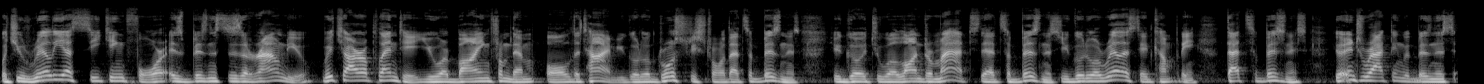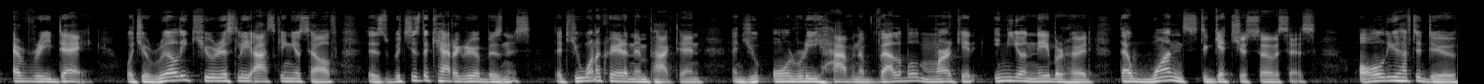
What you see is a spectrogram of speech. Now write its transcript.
What you really are seeking for is businesses around you, which are aplenty. You are buying from them all the time. You go to a grocery store, that's a business. You go to a laundromat, that's a business. You go to a real estate company, that's a business. You're interacting with business every day. What you're really curiously asking yourself is which is the category of business that you want to create an impact in, and you already have an available market in your neighborhood that wants to get your services. All you have to do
